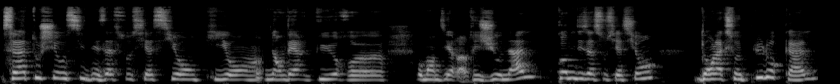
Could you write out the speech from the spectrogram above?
Cela a touché aussi des associations qui ont une envergure, euh, comment dire, régionale, comme des associations dont l'action est plus locale,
